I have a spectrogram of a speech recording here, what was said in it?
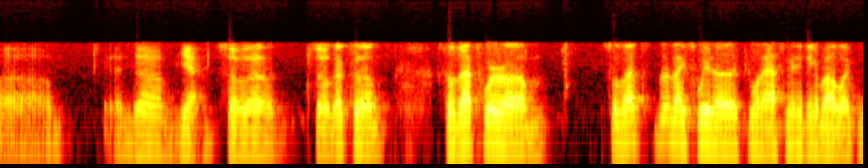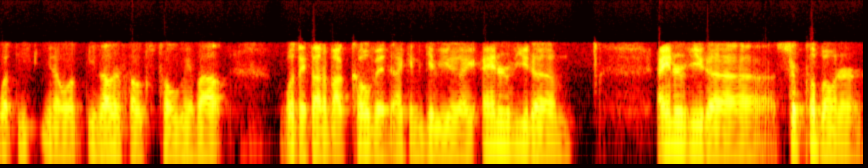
Um and um yeah, so uh so that's um so that's where um so that's the nice way to if you want to ask me anything about like what these you know what these other folks told me about what they thought about COVID, I can give you I, I interviewed um I interviewed a strip club owner.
